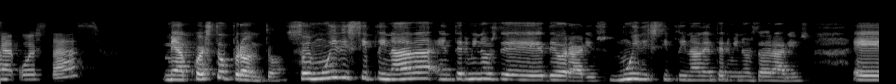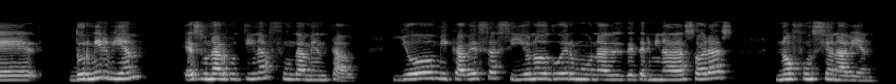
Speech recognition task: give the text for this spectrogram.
te acuestas? Me acuesto pronto. Soy muy disciplinada en términos de, horarios, muy disciplinada en términos de horarios. Eh, dormir bien es una rutina fundamental. Yo, mi cabeza, si yo no duermo unas determinadas horas, no funciona bien.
